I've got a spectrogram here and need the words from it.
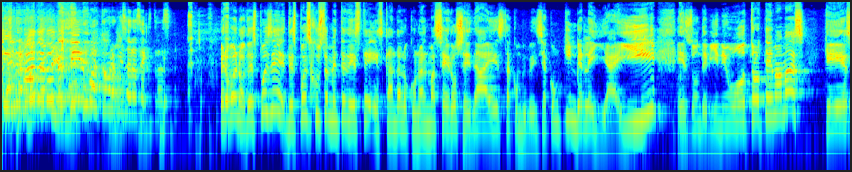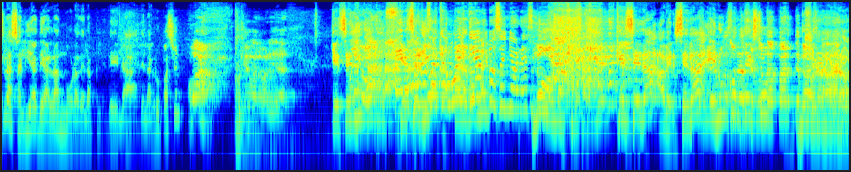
firmó? ¿Dónde firmó? A cobrar mis horas extras. Pero bueno, después, de, después justamente de este escándalo con Alma Cero, se da esta convivencia con Kimberly y ahí es donde viene otro tema más, que es la salida de Alan Mora de la, de la, de la agrupación. ¡Qué barbaridad! Que se dio, que se se dio nos acabó para el darle- tiempo, señores. No, no, que se da, a ver, se da en un contexto. no, no, no, no,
